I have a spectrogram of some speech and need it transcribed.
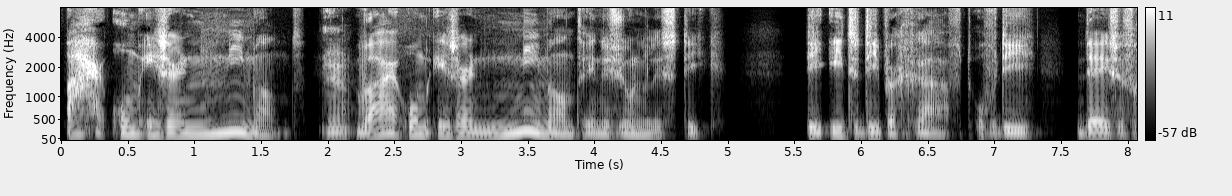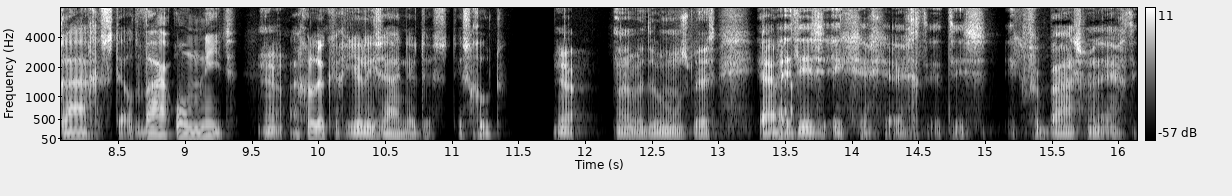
waarom is er niemand? Ja. Waarom is er niemand in de journalistiek die iets dieper graaft of die deze vragen stelt? Waarom niet? Ja. Maar gelukkig, jullie zijn er dus. Het is goed. Ja, nou, we doen ons best. Ja, Ja. het is, ik zeg je echt, het is, ik verbaas me echt,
